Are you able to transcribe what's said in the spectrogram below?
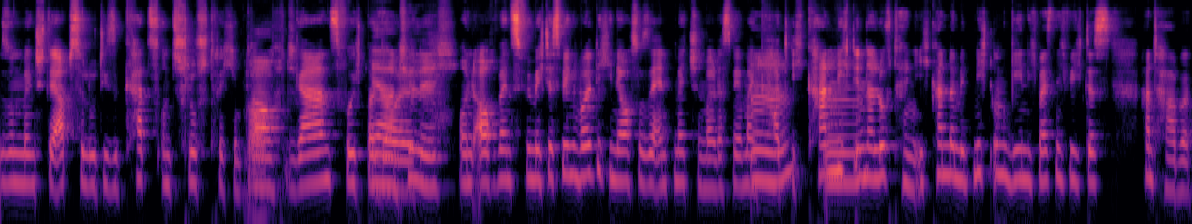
so ein Mensch, der absolut diese Cuts und Schlussstriche braucht. Braucht. Ganz furchtbar Ja, doll. natürlich. Und auch wenn es für mich, deswegen wollte ich ihn ja auch so sehr entmatchen, weil das wäre mein Mhm. Cut. Ich kann nicht Mhm. in der Luft hängen. Ich kann damit nicht umgehen. Ich weiß nicht, wie ich das handhabe.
